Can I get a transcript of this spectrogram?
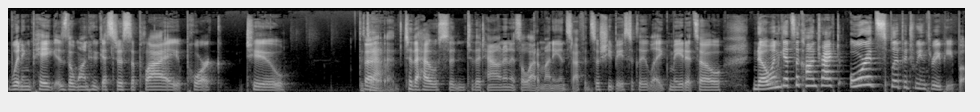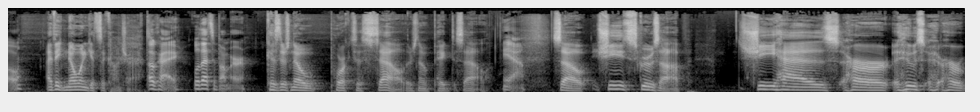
winning pig is the one who gets to supply pork to The, the, to the house and to the town, and it's a lot of money and stuff. And so she basically like made it so no one gets the contract, or it's split between three people. I think no one gets the contract Okay, well that's a bummer. because there's no pork to sell. There's no pig to sell. Yeah. So she screws up. She has her who's her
